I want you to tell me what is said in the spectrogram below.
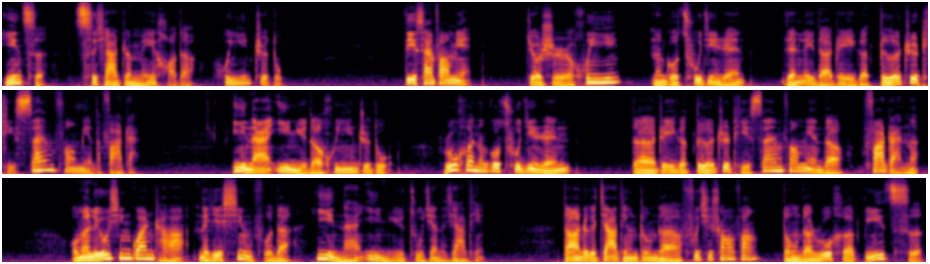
因此赐下这美好的婚姻制度。第三方面就是婚姻。能够促进人人类的这一个德智体三方面的发展。一男一女的婚姻制度如何能够促进人的这一个德智体三方面的发展呢？我们留心观察那些幸福的一男一女组建的家庭，当这个家庭中的夫妻双方懂得如何彼此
